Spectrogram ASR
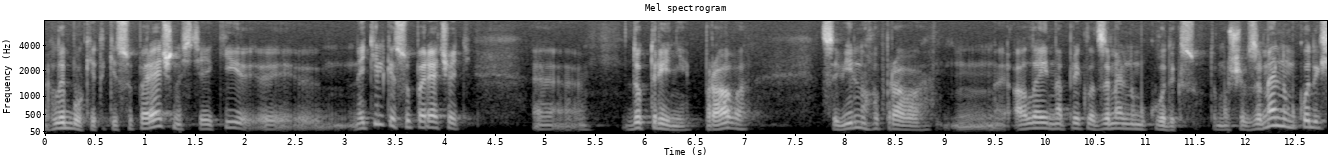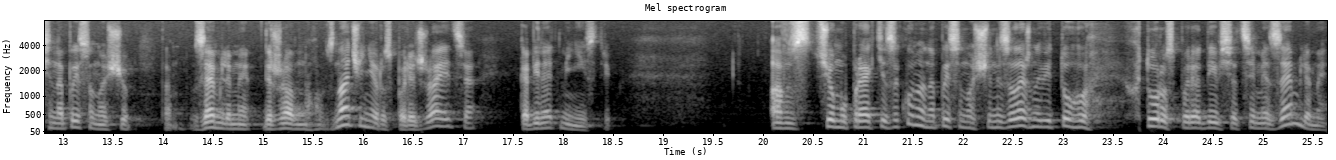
глибокі такі суперечності, які е, не тільки суперечать е, доктрині права, цивільного права, але й, наприклад, земельному кодексу. Тому що в земельному кодексі написано, що там землями державного значення розпоряджається Кабінет міністрів. А в цьому проєкті закону написано, що незалежно від того, хто розпорядився цими землями,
